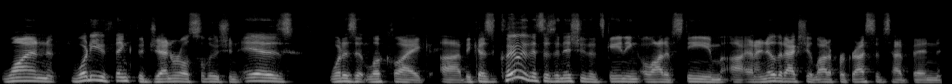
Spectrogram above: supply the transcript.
One, what do you think the general solution is? What does it look like? Uh, because clearly this is an issue that's gaining a lot of steam. Uh, and I know that actually a lot of progressives have been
